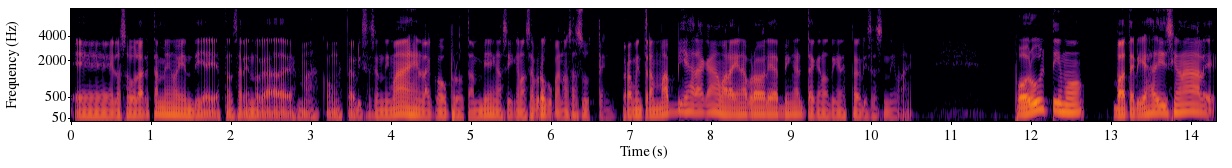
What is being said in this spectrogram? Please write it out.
Eh, los celulares también hoy en día ya están saliendo cada vez más con estabilización de imagen, la GoPro también, así que no se preocupen, no se asusten. Pero mientras más vieja la cámara, hay una probabilidad bien alta que no tiene estabilización de imagen. Por último, baterías adicionales,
